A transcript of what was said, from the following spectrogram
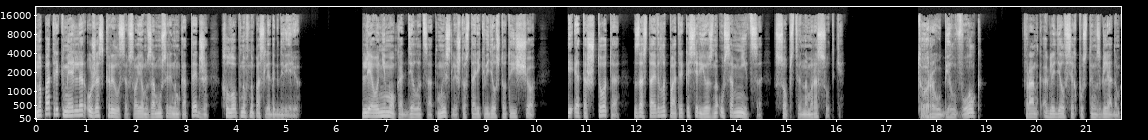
но Патрик Меллер уже скрылся в своем замусоренном коттедже, хлопнув напоследок дверью. Лео не мог отделаться от мысли, что старик видел что-то еще, и это что-то заставило Патрика серьезно усомниться в собственном рассудке. «Тора убил волк?» Франк оглядел всех пустым взглядом.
